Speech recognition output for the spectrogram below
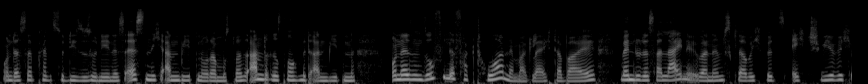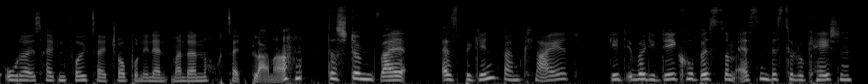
und deshalb kannst du dieses und jenes Essen nicht anbieten oder musst was anderes noch mit anbieten. Und da sind so viele Faktoren immer gleich dabei. Wenn du das alleine übernimmst, glaube ich, wird es echt schwierig oder ist halt ein Vollzeitjob und den nennt man dann Hochzeitsplaner. Das stimmt, weil es beginnt beim Kleid, geht über die Deko bis zum Essen, bis zur Location.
